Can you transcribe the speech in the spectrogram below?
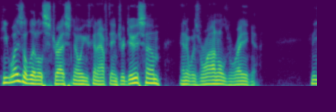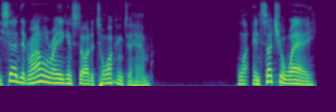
he was a little stressed knowing he was going to have to introduce him, and it was Ronald Reagan. And he said that Ronald Reagan started talking to him in such a way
